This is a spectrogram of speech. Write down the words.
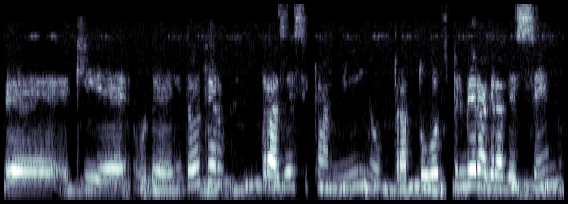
é, que é o DL. Então, eu quero trazer esse caminho para todos, primeiro agradecendo,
